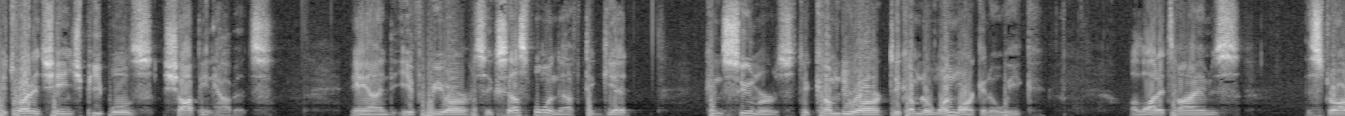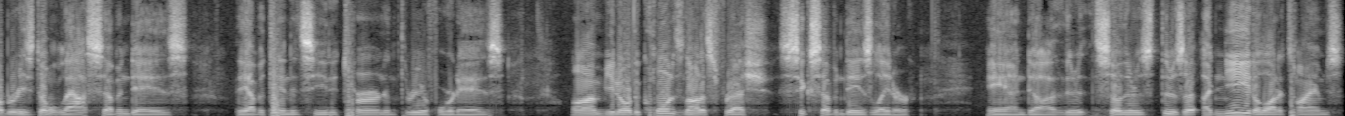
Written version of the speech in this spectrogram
to try to change people's shopping habits, and if we are successful enough to get consumers to come to our to come to one market a week, a lot of times the strawberries don't last seven days They have a tendency to turn in three or four days. Um, you know, the corn is not as fresh six, seven days later, and uh, there, so there's there's a, a need a lot of times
